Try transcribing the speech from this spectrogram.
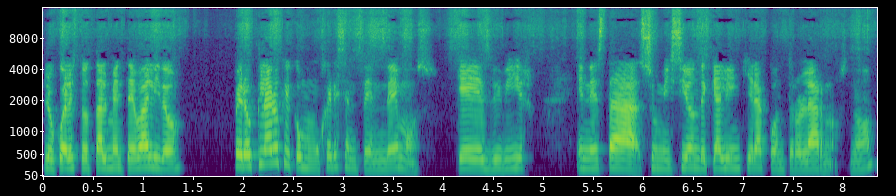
lo cual es totalmente válido. Pero claro que como mujeres entendemos qué es vivir en esta sumisión de que alguien quiera controlarnos, ¿no?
